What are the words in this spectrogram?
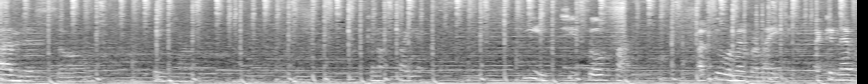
I'm just so out. Cannot it. Jeez, she's so fast. I still remember, like, I could never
